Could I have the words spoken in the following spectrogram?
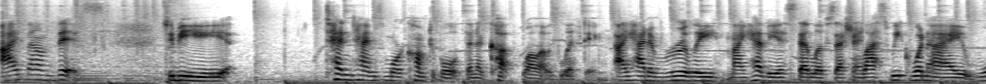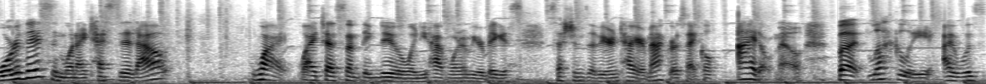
I found this to be 10 times more comfortable than a cup while I was lifting. I had a really, my heaviest deadlift session last week when I wore this and when I tested it out, why? Why test something new when you have one of your biggest sessions of your entire macro cycle? I don't know. But luckily, I was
